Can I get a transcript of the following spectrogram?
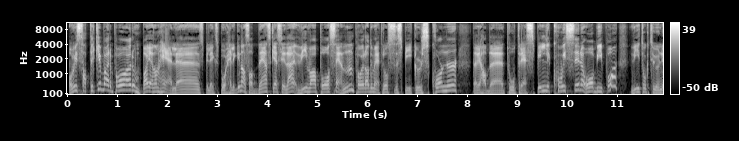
Og vi satt ikke bare på rumpa gjennom hele Spillekspo-helgen, altså. Det skal jeg si deg. Vi var på scenen på Radiometros Speakers Corner, der vi hadde to-tre spillquizer å by på. Vi tok turen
